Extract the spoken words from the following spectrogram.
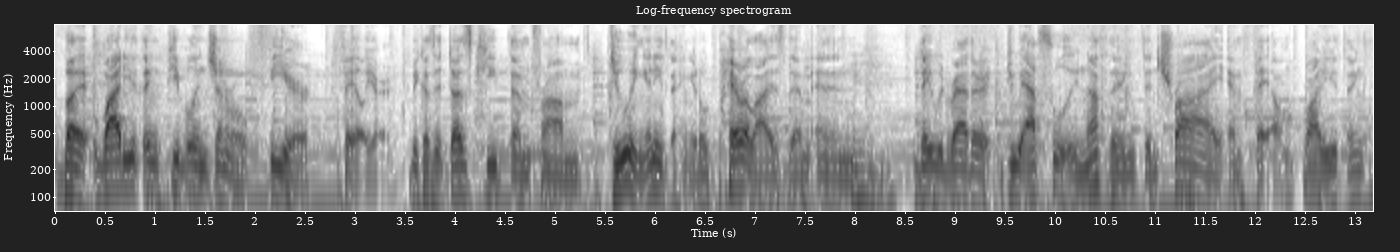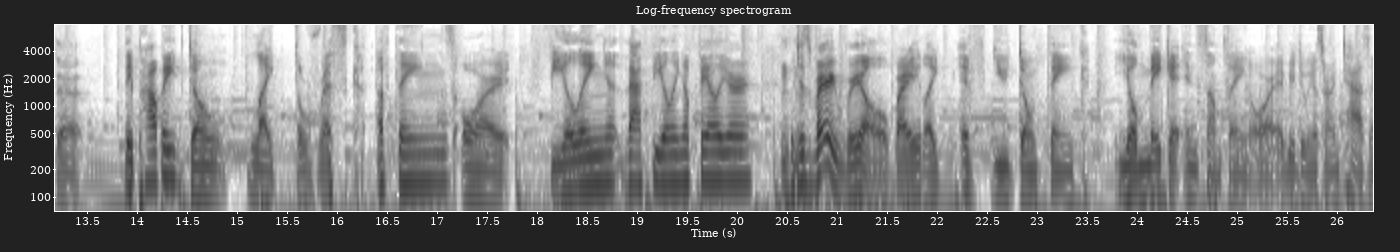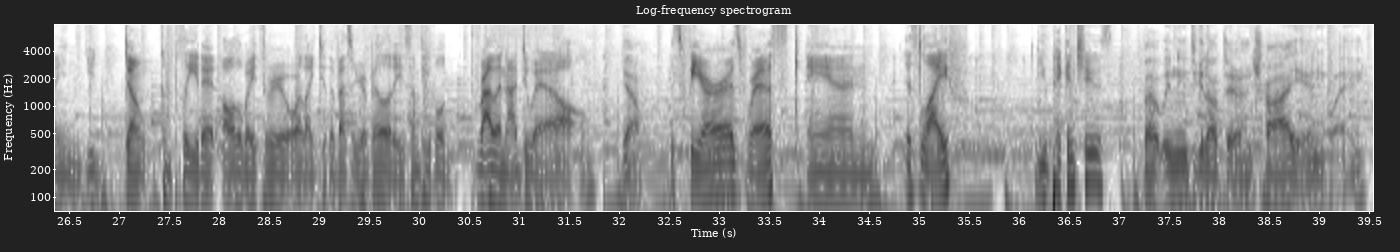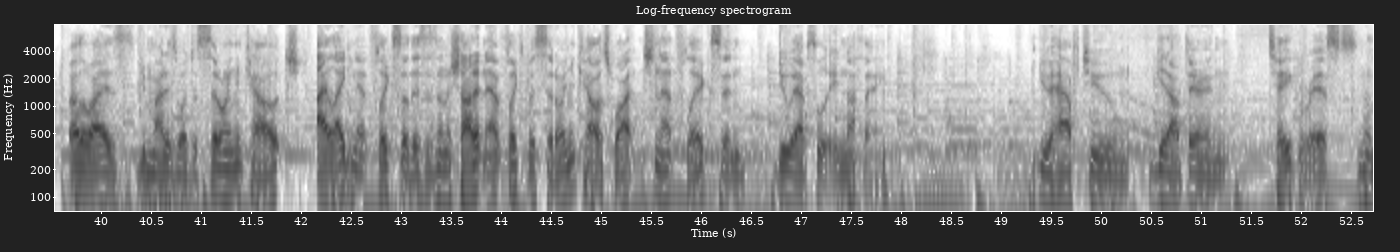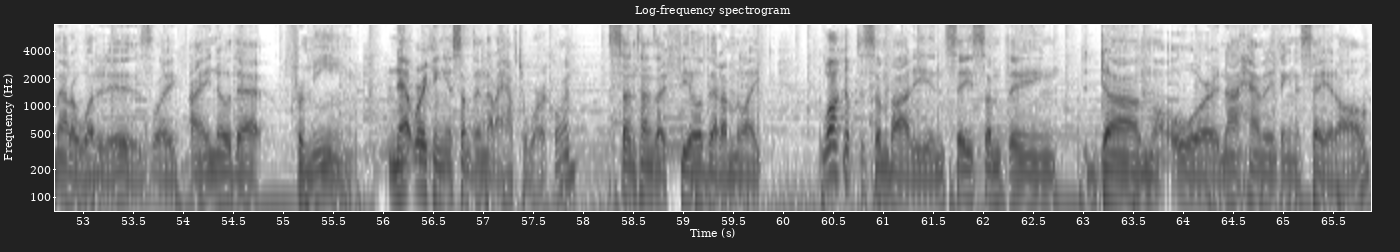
but why do you think people in general fear failure? Because it does keep them from doing anything. It'll paralyze them and Mm-hmm. they would rather do absolutely nothing than try and fail. Why do you think that? they probably don't like the risk of things or feeling that feeling of failure, which is very real, right? Like if you don't think you'll make it in something or if you're doing a certain task and you don't complete it all the way through or like to the best of your ability, some people rather not do it at all. Yeah. It's fear, it's risk, and it's life. You pick and choose. but we need to get out there and try anyway. Otherwise, you might as well just sit on your couch. I like Netflix, so this isn't a shot at Netflix, but sit on your couch, watch Netflix, and do absolutely nothing. You have to get out there and take risks no matter what it is. Like, I know that for me, networking is something that I have to work on. Sometimes I feel that I'm like, walk up to somebody and say something dumb or not have anything to say at all.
